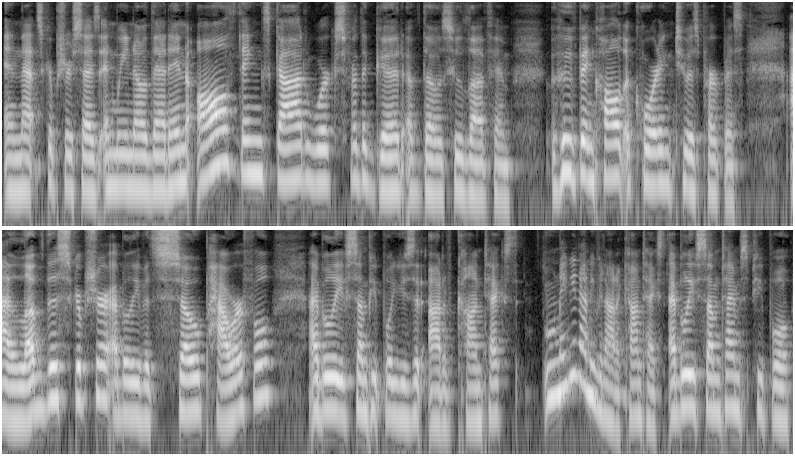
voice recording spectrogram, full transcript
and that scripture says, And we know that in all things God works for the good of those who love him, who've been called according to his purpose. I love this scripture. I believe it's so powerful. I believe some people use it out of context. Maybe not even out of context. I believe sometimes people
